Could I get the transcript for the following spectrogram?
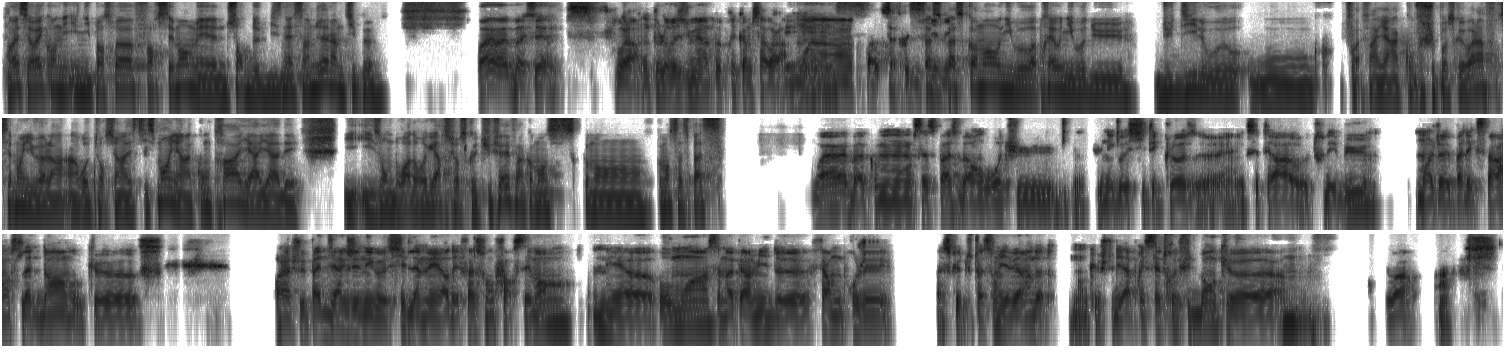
Ouais, c'est vrai qu'on n'y pense pas forcément, mais une sorte de business angel un petit peu. Ouais, ouais, bah c'est voilà, on peut le résumer à peu près comme ça, voilà. ça, se passe comment au niveau après au niveau du du deal ou, enfin il y a un je suppose que voilà forcément ils veulent un, retour sur investissement il y a un contrat il y a, il y a des ils ont le droit de regard sur ce que tu fais enfin comment comment comment ça se passe? Ouais bah comment ça se passe? Bah en gros tu, tu négocies tes clauses euh, etc au tout début. Moi j'avais pas d'expérience là-dedans donc euh, voilà, je vais pas te dire que j'ai négocié de la meilleure des façons forcément, mais euh, au moins ça m'a permis de faire mon projet parce que de toute façon il y avait rien d'autre. Donc je te dis après sept refus de banque, euh, mm. tu vois, hein,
